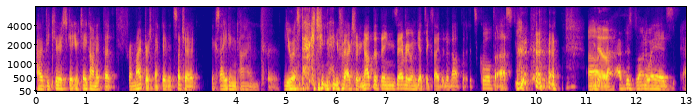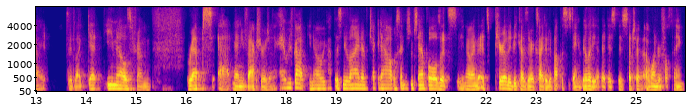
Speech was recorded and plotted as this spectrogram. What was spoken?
I'd be curious to get your take on it. But from my perspective, it's such a exciting time for US packaging manufacturing. Not the things everyone gets excited about, but it's cool to us. Um, you know, I'm just blown away as I to like get emails from reps at manufacturers like, hey, we've got, you know, we got this new line of check it out. We'll send you some samples. It's, you know, and it's purely because they're excited about the sustainability of it is, is such a, a wonderful thing.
